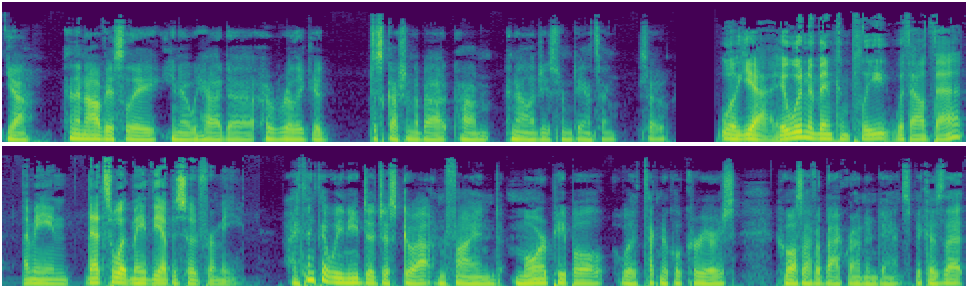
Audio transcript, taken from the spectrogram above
Yeah. And then obviously, you know, we had a, a really good discussion about um, analogies from dancing. So, well, yeah, it wouldn't have been complete without that. I mean, that's what made the episode for me. I think that we need to just go out and find more people with technical careers who also have a background in dance because that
